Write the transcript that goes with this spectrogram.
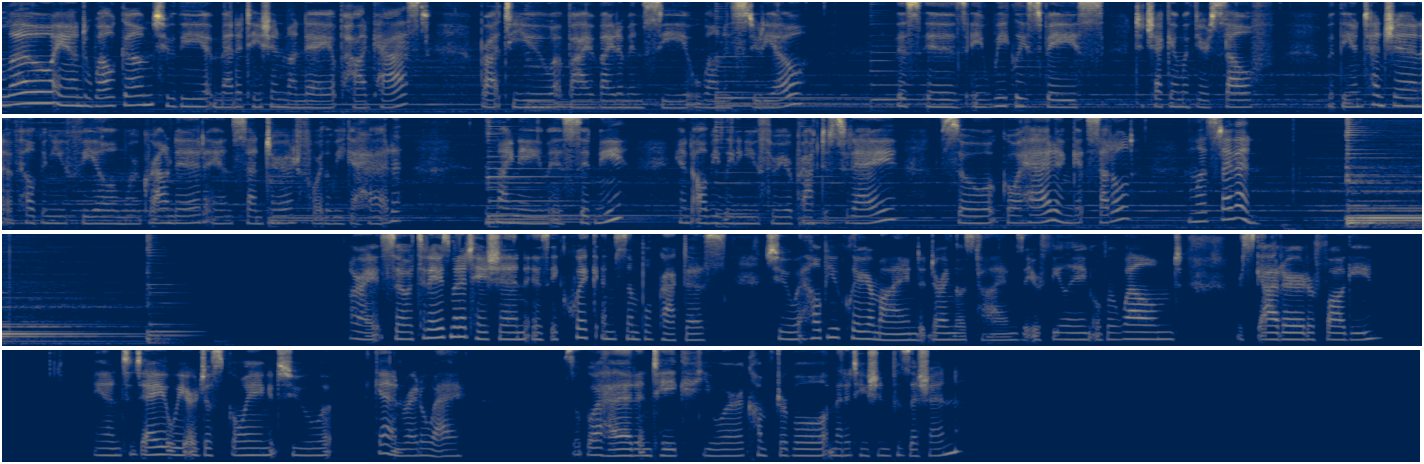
Hello, and welcome to the Meditation Monday podcast brought to you by Vitamin Sea Wellness Studio. This is a weekly space to check in with yourself with the intention of helping you feel more grounded and centered for the week ahead. My name is Sydney, and I'll be leading you through your practice today. So go ahead and get settled, and let's dive in. Right, so today's meditation is a quick and simple practice to help you clear your mind during those times that you're feeling overwhelmed or scattered or foggy. And today we are just going to begin right away. So go ahead and take your comfortable meditation position.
